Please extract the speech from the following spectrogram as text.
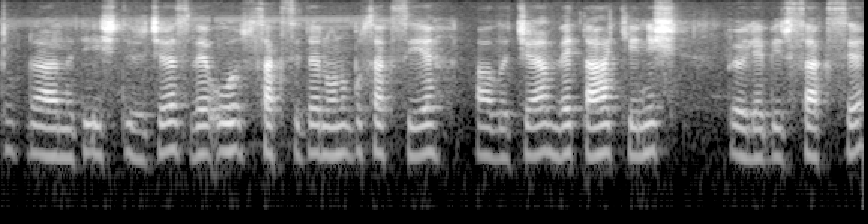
toprağını değiştireceğiz ve o saksıdan onu bu saksıya alacağım ve daha geniş böyle bir saksı.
